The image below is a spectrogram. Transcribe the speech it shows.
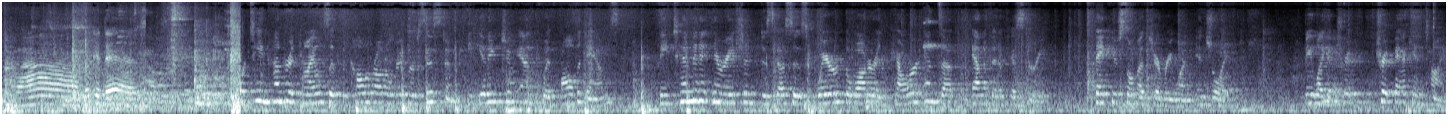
Wow, look at this. 1,400 miles of the Colorado River system, beginning to end with all the dams, the 10-minute narration discusses where the water and power ends up and a bit of history. Thank you so much, everyone. Enjoy. Be like a trip, trip back in time.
